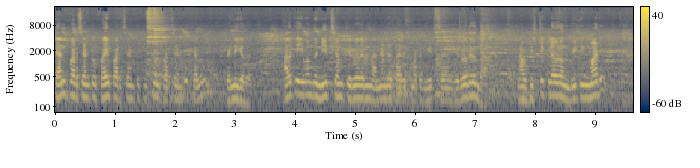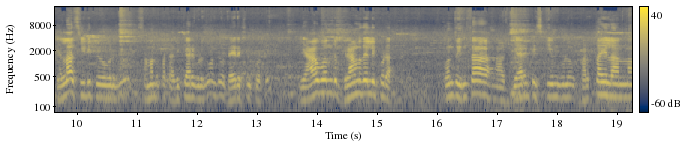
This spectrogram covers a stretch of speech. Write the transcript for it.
ten percent five percent fifteen percent ಕೆಲವು ಪೆಂಡಿಂಗ್ ಅದ ಅದಕ್ಕೆ ಈ ಒಂದು ನೀತಿ ಸಮಿತಿ ಇರೋದರಿಂದ, ಹನ್ನೆರಡನೇ ತಾರೀಕು ಮಟ್ಟ ನೀತಿ ಸಮಿತಿ ಇರೋದರಿಂದ ನಾವು ಡಿಸ್ಟಿಕ್ ಲೆವೆಲ್ ಒಂದು ಮೀಟಿಂಗ್ ಮಾಡಿ ಎಲ್ಲ ಸಿ ಡಿ ಪಿ ಒಗಳಿಗೂ ಸಂಬಂಧಪಟ್ಟ ಅಧಿಕಾರಿಗಳಿಗೂ ಒಂದು ಡೈರೆಕ್ಷನ್ ಕೊಟ್ಟು, ಯಾವ ಒಂದು ಗ್ರಾಮದಲ್ಲಿ ಕೂಡ ಒಂದು ಇಂಥ ಗ್ಯಾರಂಟಿ ಸ್ಕೀಮ್ಗಳು ಬರ್ತಾ ಇಲ್ಲ ಅನ್ನೋ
